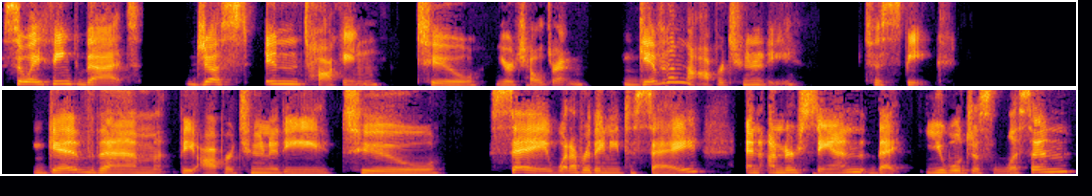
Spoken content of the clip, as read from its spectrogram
So I think that just in talking to your children, give them the opportunity to speak. Give them the opportunity to say whatever they need to say and understand that you will just listen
